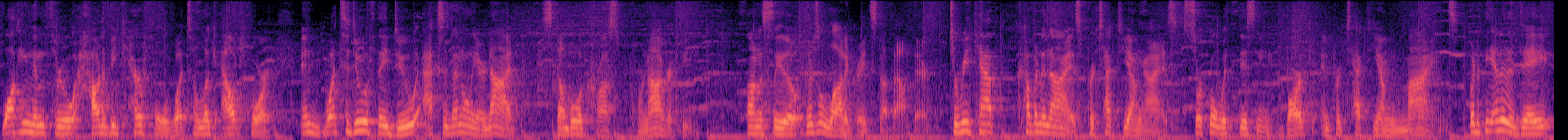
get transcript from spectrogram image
walking them through how to be careful, what to look out for, and what to do if they do, accidentally or not, stumble across pornography. Honestly though, there's a lot of great stuff out there. To recap, Covenant Eyes, Protect Young Eyes, Circle with Disney, Bark, and Protect Young Minds. But at the end of the day,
